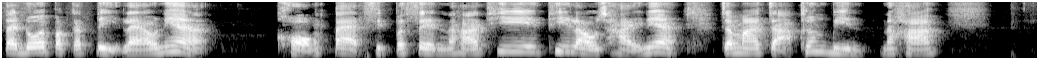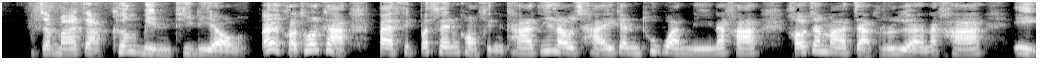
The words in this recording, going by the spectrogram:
แต่โดยปกติแล้วเนี่ยของ 80%นะคะที่ที่เราใช้เนี่ยจะมาจากเครื่องบินนะคะ จะมาจากเครื่องบินทีเดียว เอ้ยขอโทษค่ะ 80%ของสินค้าที่เราใช้กันทุกวันนี้นะคะ เขาจะมาจากเรือนะคะ อีก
